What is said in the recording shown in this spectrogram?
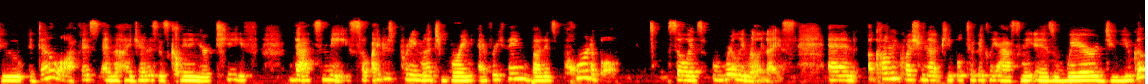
to a dental office and the hygienist is cleaning your teeth, that's me. So I just pretty much bring everything, but it's portable. So it's really, really nice. And a common question that people typically ask me is, where do you go?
